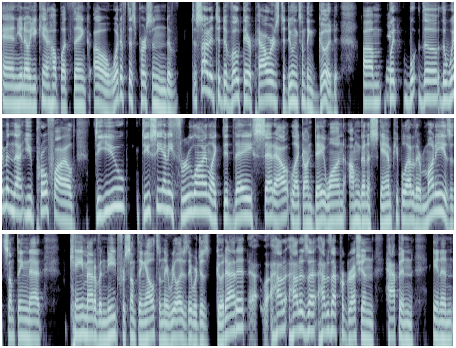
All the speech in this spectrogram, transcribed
and you know, you can't help but think, oh, what if this person de- decided to devote their powers to doing something good? Um, Yeah. But w- the the women that you profiled, do you do you see any through line? Like, did they set out like on day one, I'm going to scam people out of their money? Is it something that came out of a need for something else and they realized they were just good at it? Uh, How, how does that, how does that progression happen in an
